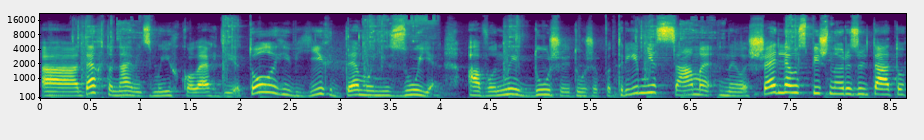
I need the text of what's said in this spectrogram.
А, дехто навіть з моїх колег-дієтологів їх демонізує, а вони дуже і дуже потрібні саме не лише для успішного результату,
